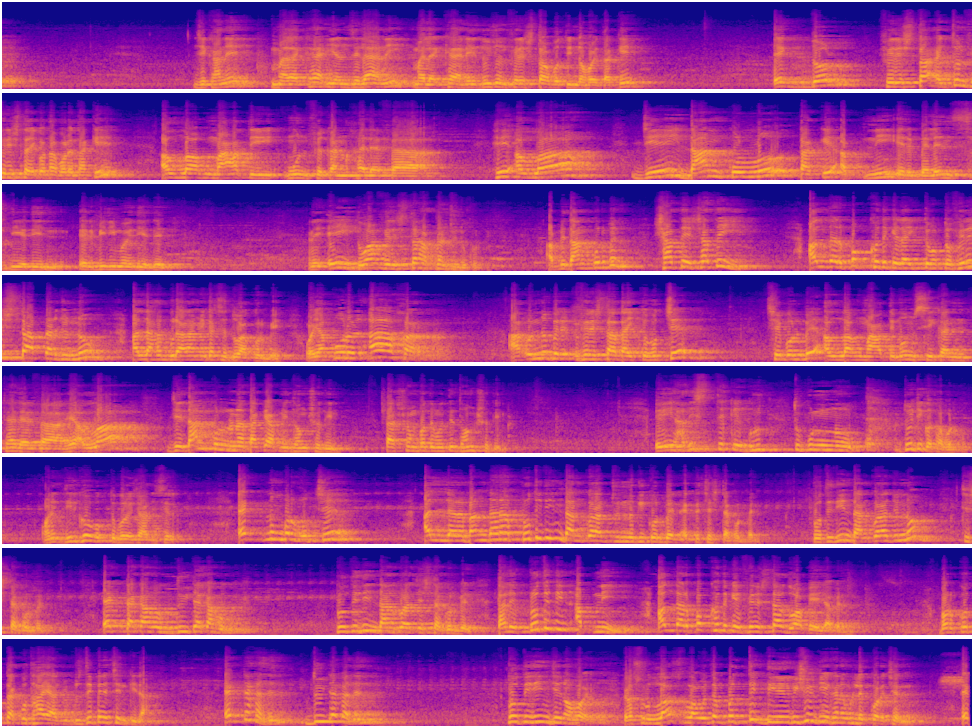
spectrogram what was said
যেখানে মালাকা ইয়ানজিলানি মালাকানি দুইজন ফেরেশতা অবতীর্ণ হয় তাকে। একদল ফেরেশতা, একজন ফেরেশতা এই কথা বলে থাকে আল্লাহু মাআতি মুনফিকান খালাফা। হে আল্লাহ যেই দান করল, তাকে আপনি এর ব্যালেন্স দিয়ে দিন, এর বিনিময় দিয়ে দিন। মানে এই দোয়া ফেরিস্তারা আপনার জন্য করবে। আপনি দান করবেন, সাথে সাথেই আল্লাহর পক্ষ থেকে দায়িত্বপ্রাপ্ত ফেরিস্তা আপনার জন্য আল্লাহ রাব্বুল আলামিনের কাছে দোয়া করবে। ইয়াকুলুল আখার। আর অন্য ফেরিস্তার দায়িত্ব হচ্ছে, সে বলবে আল্লাহ হে আল্লাহ, যে দান করল না, তাকে আপনি ধ্বংস দিন। তার সম্পদের মধ্যে ধ্বংস দিন। এই হাদিস থেকে গুরুত্বপূর্ণ দুইটি কথা বলব। অনেক দীর্ঘ বক্তব্য রয়েছে হাদিসের। এক নম্বর হচ্ছে, আল্লাহর বান্দারা প্রতিদিন দান করার জন্য কি করবেন? একটা চেষ্টা করবেন। প্রতিদিন দান করার জন্য চেষ্টা করবেন। এক টাকা হোক, দুই টাকা হোক, প্রতিদিন দান করার চেষ্টা করবেন। তাহলে প্রতিদিন আপনি আল্লাহর পক্ষ থেকে ফেরেস্তার দোয়া পেয়ে যাবেন। বরকতটা কোথায় আসবে বুঝতে পেরেছেন কিনা? এক টাকা দেন, দুই টাকা দেন প্রতিদিন যেন হয়। রাসুল্লাহ সাল্লাহ প্রত্যেক দিনের বিষয়টি এখানে উল্লেখ করেছেন।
